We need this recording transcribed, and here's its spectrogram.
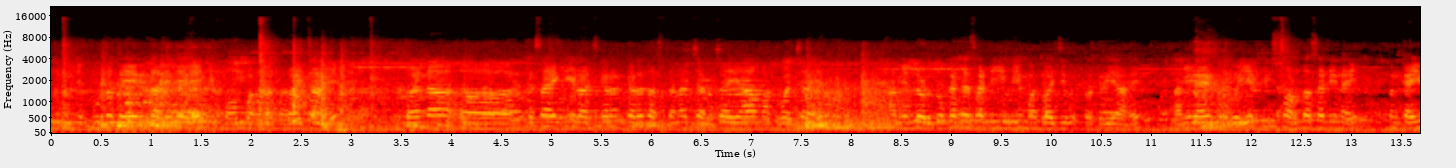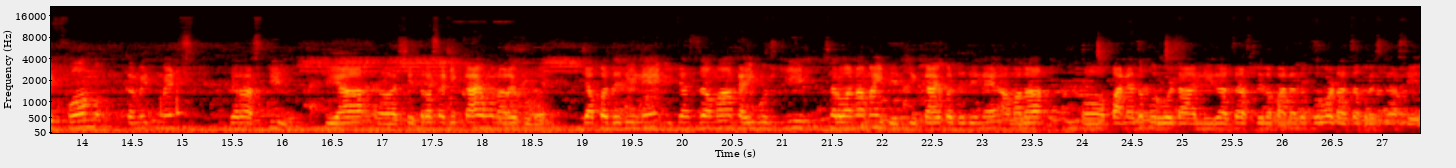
म्हणजे पूर्ण तयारी झालेली आहे की फॉर्म भरला भरायचा आहे. पण कसं आहे की राजकारण करत असताना चर्चा ह्या महत्त्वाच्या आहेत. आम्ही लढतो कशासाठी ही महत्त्वाची प्रक्रिया आहे. आम्ही काय वैयक्तिक स्वार्थासाठी नाही पण काही फर्म कमिटमेंट्स जर असतील या क्षेत्रासाठी काय होणार आहे पुढं ज्या पद्धतीने इतिहास जमा काही गोष्टी सर्वांना माहिती आहेत की काय पद्धतीने आम्हाला पाण्याचा पुरवठा निराचा असलेला पाण्याचा पुरवठाचा प्रश्न असेल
